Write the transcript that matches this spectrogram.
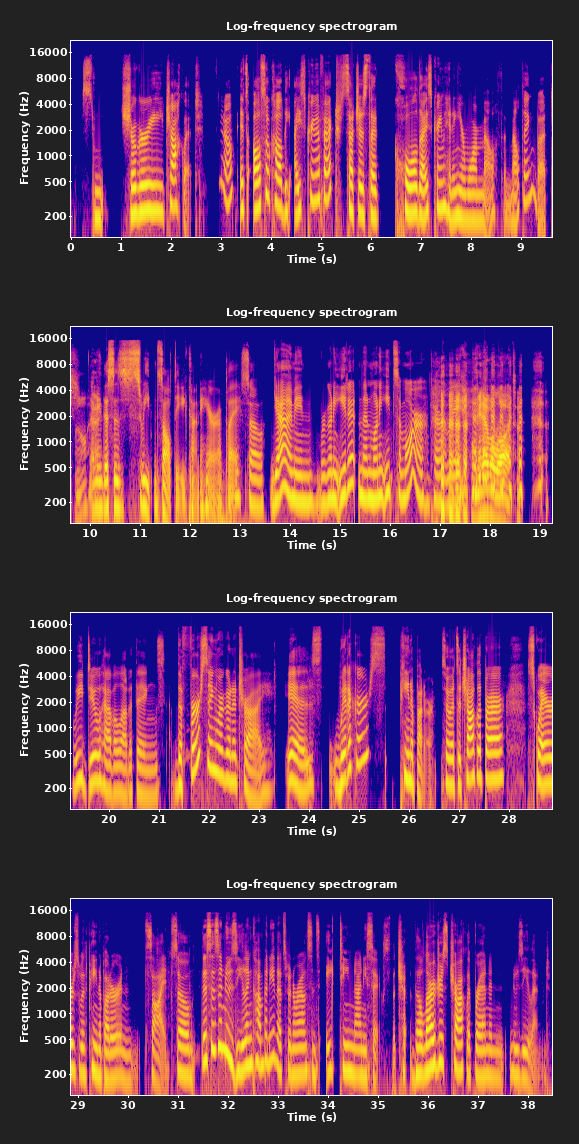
sugary chocolate. You know, it's also called the ice cream effect, such as the cold ice cream hitting your warm mouth and melting. But oh, I mean, this is sweet and salty kind of here at play. So, yeah, I mean, we're going to eat it and then want to eat some more, apparently. we have a lot. we do have a lot of things. The first thing we're going to try is Whittaker's peanut butter. So it's a chocolate bar, squares with peanut butter inside. So this is a New Zealand company that's been around since 1896, the ch- the largest chocolate brand in New Zealand.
